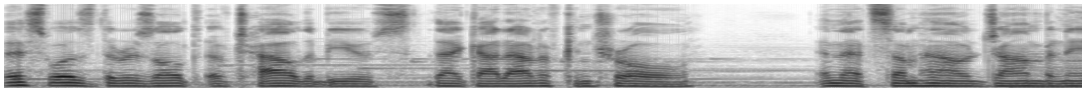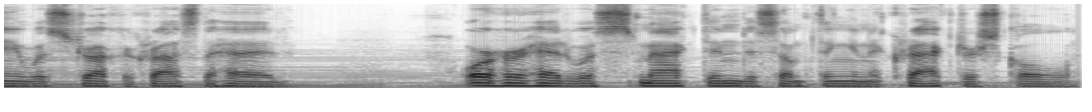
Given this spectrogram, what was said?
This was the result of child abuse that got out of control, and that somehow JonBenét was struck across the head, or her head was smacked into something and it cracked her skull.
